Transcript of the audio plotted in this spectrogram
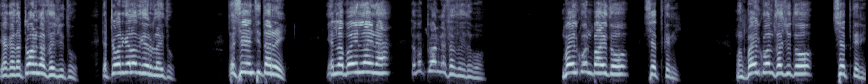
एखादा टोणगा सजितो. त्या टोणग्यालाच घेरू लायतो तशी यांची तर आहे. यांना बैल नाही ना तर मग टोणगा सजवायचो बैल कोण पाळतो? शेतकरी. मग बैल कोण सजितो? शेतकरी.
